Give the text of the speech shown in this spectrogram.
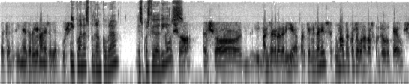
que aquests diners arribin el més aviat possible. I quan es podran cobrar? És qüestió de dies? Això, això ens agradaria, perquè, a més a més, una altra cosa bona dels fons europeus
